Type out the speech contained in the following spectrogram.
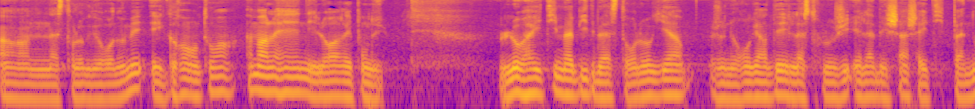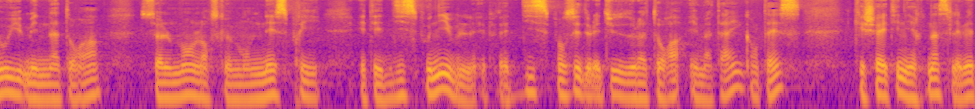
un astrologue de renommée et grand en toi. Amarlahen, il aura répondu Lohaiti mabid astrologia, je ne regardais l'astrologie et la béchache Haïti panouille, mais Natora, seulement lorsque mon esprit était disponible et peut-être dispensé de l'étude de la Torah et ma taille, quand est-ce Keshaiti nirnas levet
